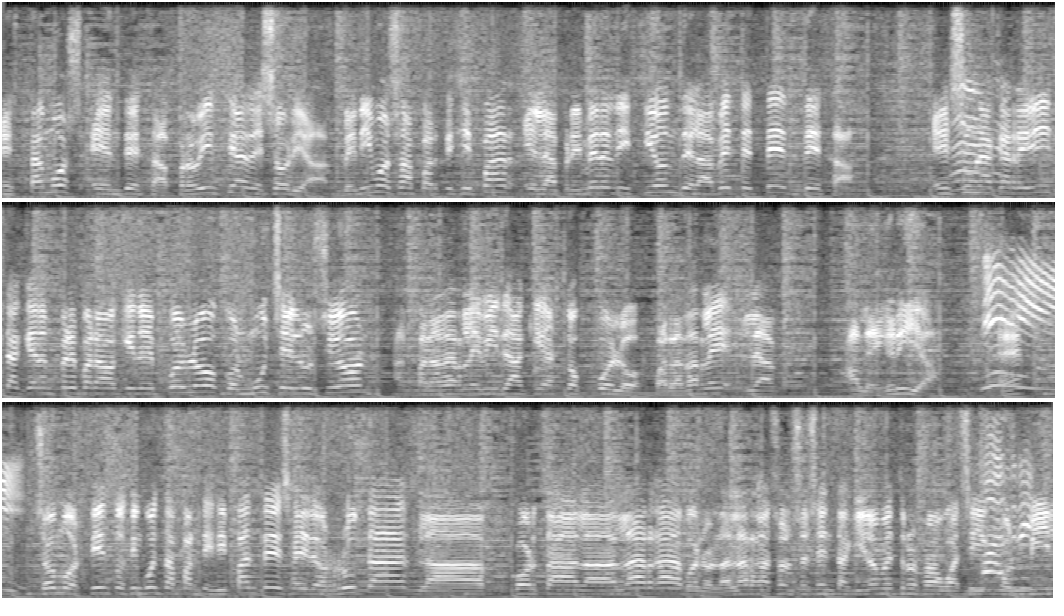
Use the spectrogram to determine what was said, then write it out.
Estamos en Deza, provincia de Soria. Venimos a participar en la primera edición de la BTT Deza. Es una carrerita que han preparado aquí en el pueblo con mucha ilusión para darle vida aquí a estos pueblos, para darle la alegría. ¿eh? Sí. Somos 150 participantes, hay dos rutas, la corta, la larga. Bueno, la larga son 60 kilómetros o algo así, con Madre. mil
